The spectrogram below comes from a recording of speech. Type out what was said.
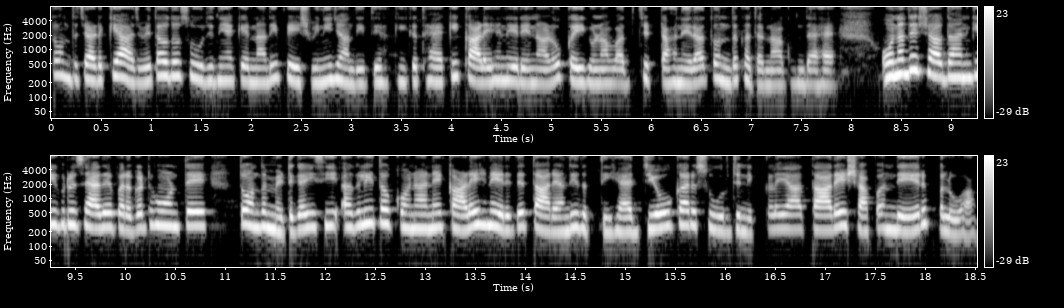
ਧੁੰਦ ਚੜ ਕੇ ਆ ਜਾਵੇ ਤਾਂ ਉਦੋਂ ਸੂਰਜ ਦੀਆਂ ਕਿਰਨਾਂ ਦੀ ਪੇਸ਼ ਵੀ ਨਹੀਂ ਜਾਂਦੀ। ਤੇ ਹਕੀਕਤ ਹੈ ਕਿ ਕਾਲੇ ਹਨੇਰੇ ਨਾਲੋਂ ਕਈ ਗੁਣਾ ਵੱਧ ਚਿੱਟਾ ਹਨੇਰਾ ਧੁੰਦ ਖਤਰਨਾਕ ਹੁੰਦਾ ਹੈ। ਉਹਨਾਂ ਦੇ ਸ਼ਬਦ ਹਨ ਕਿ ਗੁਰੂ ਸਾਹਿਬ ਦੇ ਪ੍ਰਗਟ ਹੋਣ ਤੇ ਧੁੰਦ ਮਿਟ ਗਈ ਸੀ, ਅਗਲੀ ਤੋਂ ਉਹਨਾਂ ਨੇ ਕਾਲੇ ਹਨੇਰੇ ਤੇ ਤਾਰਿਆਂ ਦੀ ਦਿੱਤੀ ਹੈ। ਜਿਉ ਕਰ ਸੂਰਜ ਨਿਕਲਿਆ, ਤਾਰੇ ਛਪ ਅੰਧੇਰ ਪਲੋਆ।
